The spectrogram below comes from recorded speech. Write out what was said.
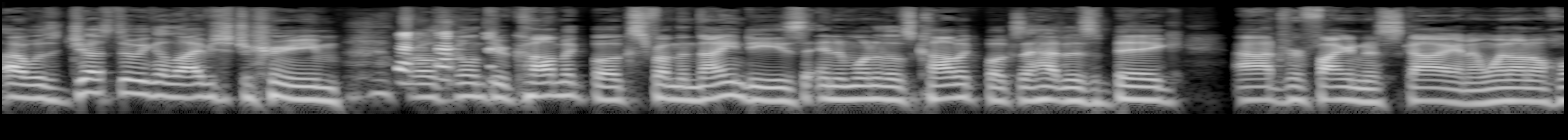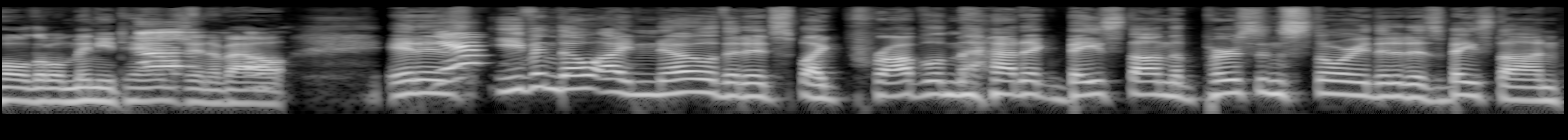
I was just doing a live stream where I was going through comic books from the '90s, and in one of those comic books, I had this big ad for Fire in the Sky, and I went on a whole little mini tangent uh, about it. Is yeah. even though I know that it's like problematic based on the person's story that it is based on,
